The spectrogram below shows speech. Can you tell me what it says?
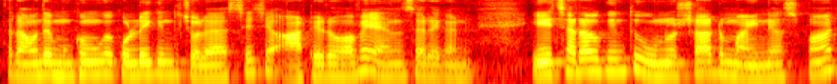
তাহলে আমাদের মুখে মুখে করলেই কিন্তু চলে আসছে যে আঠেরো হবে অ্যান্সার এখানে। এছাড়াও কিন্তু উনষাট মাইনাস পাঁচ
